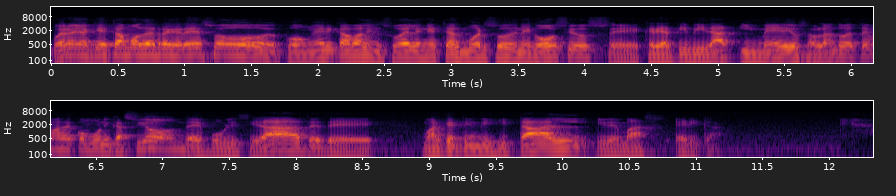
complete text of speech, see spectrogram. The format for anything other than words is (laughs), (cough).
Bueno, y aquí estamos de regreso con Erika Valenzuela en este almuerzo de negocios, eh, creatividad y medios, hablando de temas de comunicación, de publicidad, de, marketing digital y demás, Erika.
